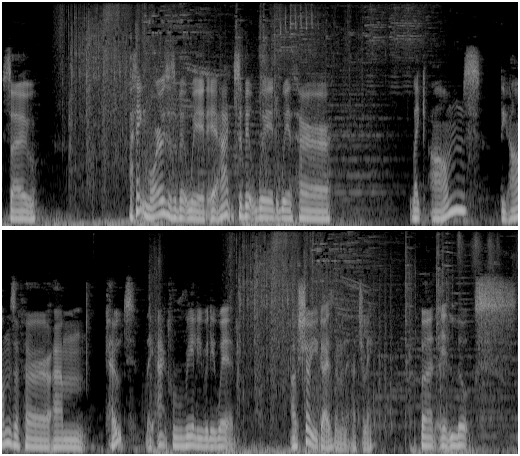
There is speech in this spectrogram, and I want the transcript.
So, I think Moira's is a bit weird. It acts a bit weird with her, like, arms. The arms of her um, coat. They act really, really weird. I'll show you guys in a minute, actually. But it looks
